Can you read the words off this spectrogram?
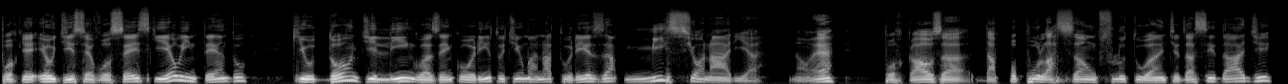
Porque eu disse a vocês que eu entendo que o dom de línguas em Corinto tinha uma natureza missionária, não é? Por causa da população flutuante da cidade.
